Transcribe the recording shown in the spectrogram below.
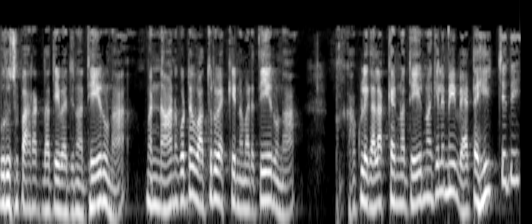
බුරුසු පාරක් දතේ වැදුනා තේරුණා. මම නානකොට වතුර වැක්කෙන්න මට තේරුණා. කකුලේ ගලක් කැඩුණා තේරුණා කියලා මේ වැටහිච්ච දේ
